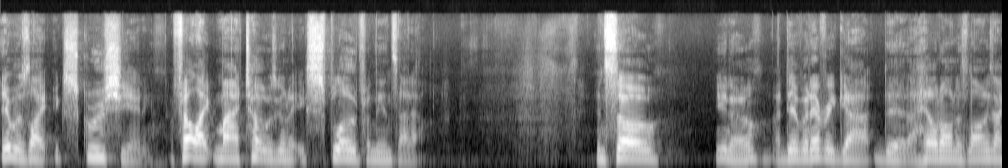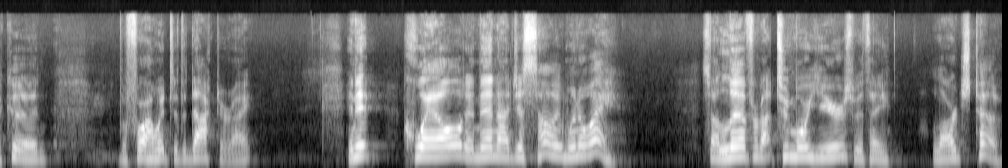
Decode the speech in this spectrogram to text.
it was like excruciating. I felt like my toe was going to explode from the inside out. And so, you know, I did what every guy did. I held on as long as I could before I went to the doctor, right? And it quelled, and then I just, oh, it went away. So I lived for about two more years with a large toe,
